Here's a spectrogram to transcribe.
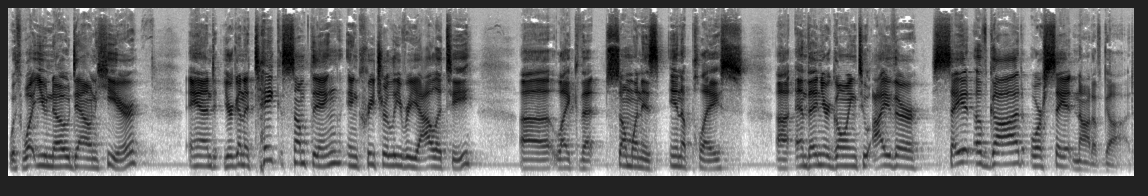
with what you know down here, and you're going to take something in creaturely reality, uh, like that someone is in a place, uh, and then you're going to either say it of God or say it not of God.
